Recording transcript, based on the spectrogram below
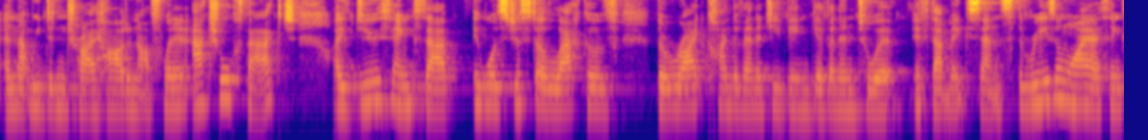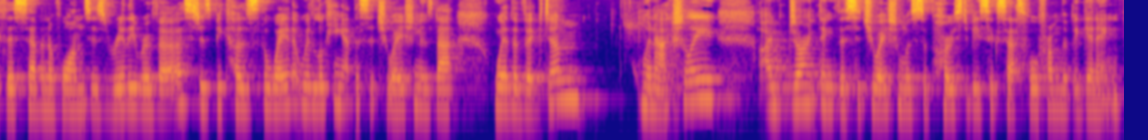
and that we didn't try hard enough. When in actual fact, I do think that it was just a lack of the right kind of energy being given into it, if that makes sense. The reason why I think this Seven of Wands is really reversed is because the way that we're looking at the situation is that we're the victim when actually I don't think the situation was supposed to be successful from the beginning.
